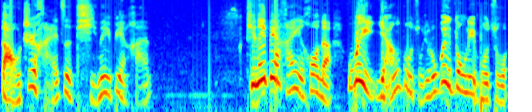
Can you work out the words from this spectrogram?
导致孩子体内变寒。体内变寒以后呢，胃阳不足，就是胃动力不足，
